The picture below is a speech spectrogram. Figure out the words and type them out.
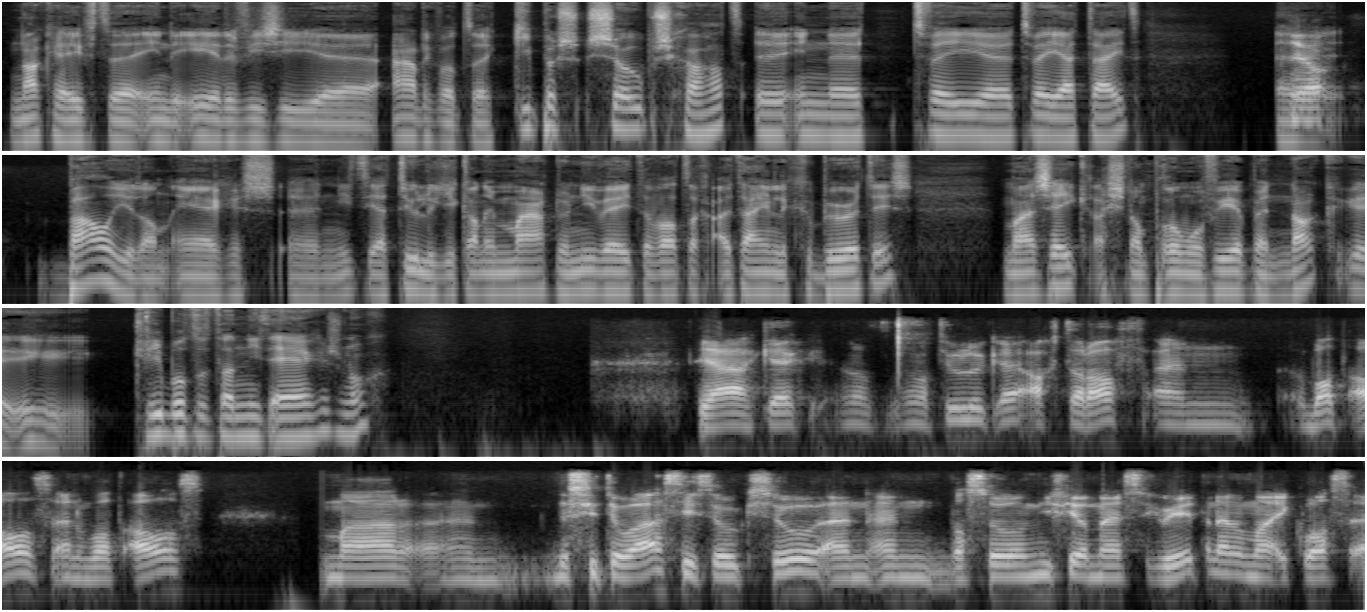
NAC heeft in de Eredivisie aardig wat uh, keepers-soaps gehad in twee, twee jaar tijd. Ja. Baal je dan ergens niet? Ja, tuurlijk, je kan in maart nog niet weten wat er uiteindelijk gebeurd is. Maar zeker als je dan promoveert met NAC, kriebelt het dan niet ergens nog? Ja, kijk, natuurlijk hè, achteraf en wat als en wat als. Maar uh, de situatie is ook zo, en, en dat zullen niet veel mensen geweten hebben, maar ik was uh,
